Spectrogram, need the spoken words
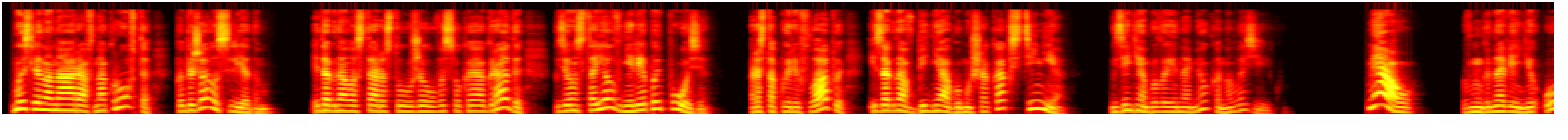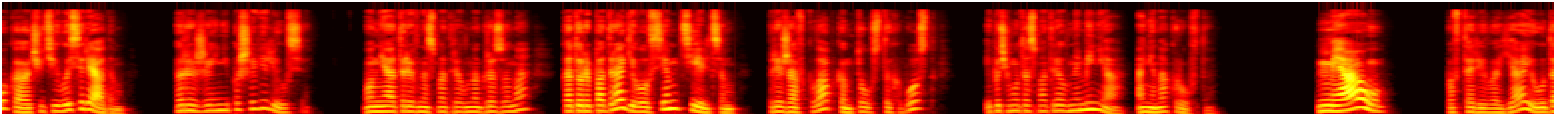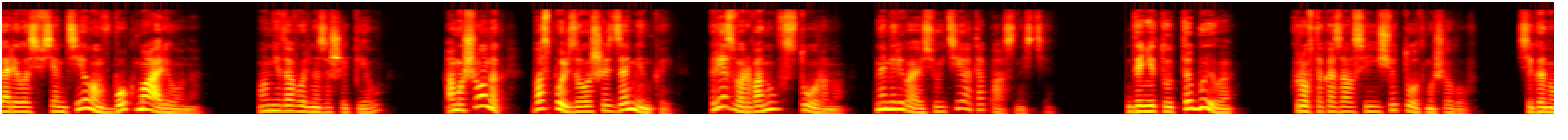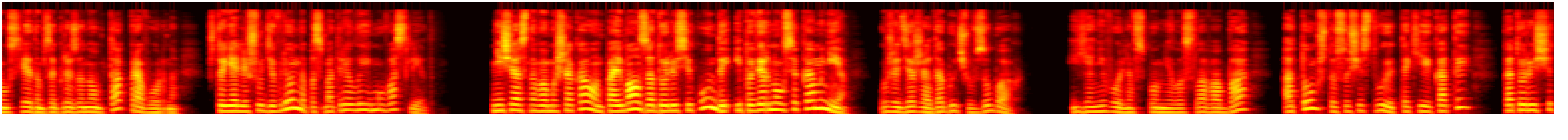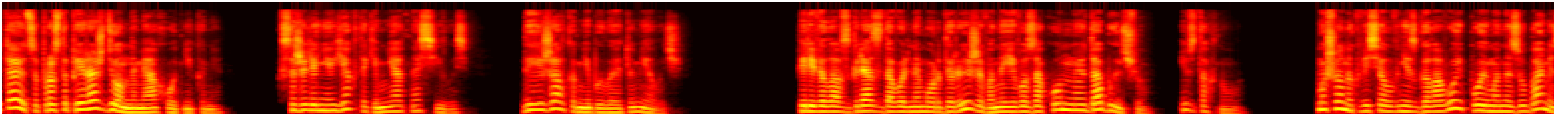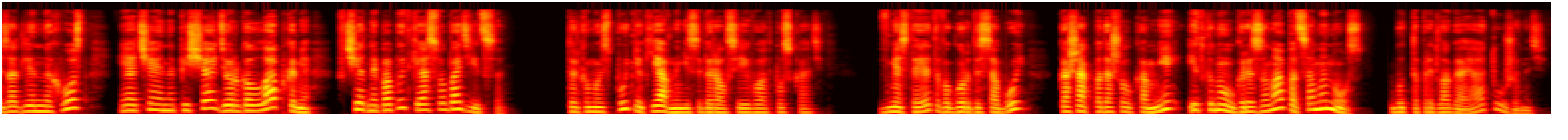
Мысленно наорав на Крофта, побежала следом и догнала старосту уже у высокой ограды, где он стоял в нелепой позе, растопырив лапы и загнав беднягу мышака к стене, где не было и намека на лазейку. «Мяу!» В мгновение ока очутилась рядом. Рыжий не пошевелился. Он неотрывно смотрел на грызуна, который подрагивал всем тельцем, прижав к лапкам толстый хвост, и почему-то смотрел на меня, а не на Крофта. «Мяу!» — повторила я и ударилась всем телом в бок Мариона. Он недовольно зашипел, а мышонок, воспользовавшись заминкой, резво рванул в сторону, намереваясь уйти от опасности. Да не тут-то было. Крофт оказался еще тот мышелов. Сиганул следом за грызуном так проворно, что я лишь удивленно посмотрела ему во след. Несчастного мышака он поймал за долю секунды и повернулся ко мне, уже держа добычу в зубах. И я невольно вспомнила слова Ба о том, что существуют такие коты, которые считаются просто прирожденными охотниками. К сожалению, я к таким не относилась. Да и жалко мне было эту мелочь. Перевела взгляд с довольной морды рыжего на его законную добычу и вздохнула. Мышонок висел вниз головой, пойманный зубами за длинный хвост и, отчаянно пища, дергал лапками в тщетной попытке освободиться. Только мой спутник явно не собирался его отпускать. Вместо этого, гордый собой, кошак подошел ко мне и ткнул грызуна под самый нос, будто предлагая отужинать.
